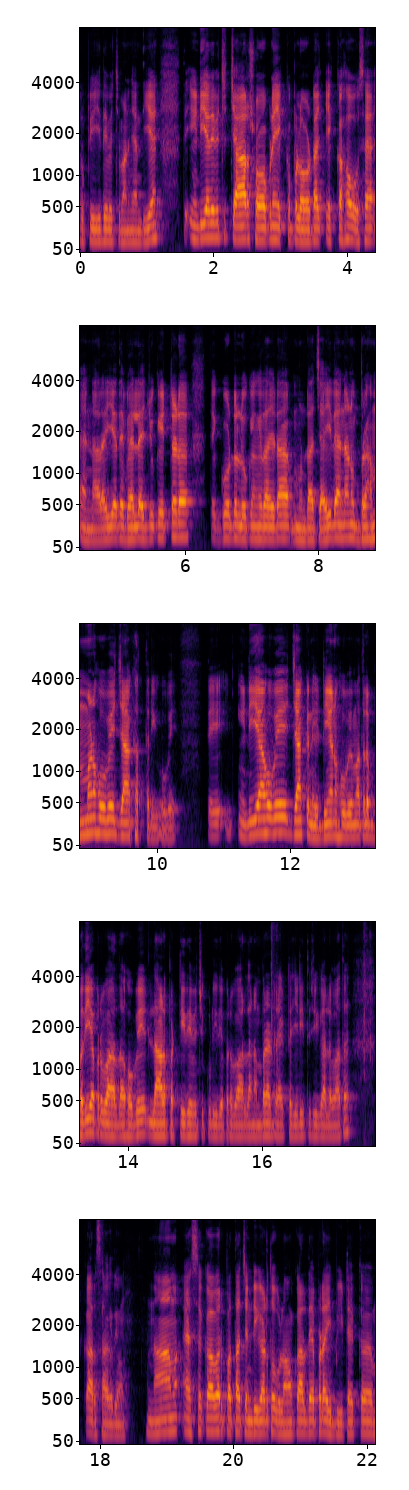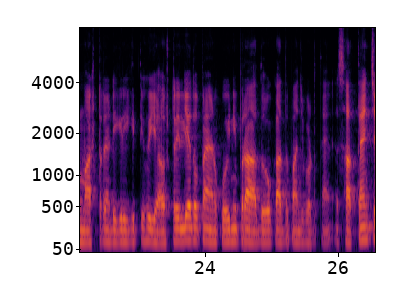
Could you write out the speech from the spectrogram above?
ਰੁਪੀਜ਼ ਦੇ ਵਿੱਚ ਬਣ ਜਾਂਦੀ ਹੈ ਤੇ ਇੰਡੀਆ ਦੇ ਵਿੱਚ ਚਾਰ ਸ਼ਾਪ ਨੇ ਇੱਕ ਪਲਾਟ ਹੈ ਇੱਕ ਹਾਊਸ ਹੈ ਐਨ ਆਰ ਆਈ ਹੈ ਤੇ ਵੈਲ ਐਜੂਕੇਟਡ ਤੇ ਗੁੱਡ ਲੁਕਿੰਗ ਦਾ ਜਿਹੜਾ ਮੁੰਡਾ ਚਾਹੀਦਾ ਇਹਨਾਂ ਨੂੰ ਬ੍ਰਾਹਮਣ ਹੋਵੇ ਜਾਂ ਖੱਤਰੀ ਹੋਵੇ। ਤੇ ਇੰਡੀਆ ਹੋਵੇ ਜਾਂ ਕੈਨੇਡੀਅਨ ਹੋਵੇ, ਮਤਲਬ ਵਧੀਆ ਪਰਿਵਾਰ ਦਾ ਹੋਵੇ, ਲਾਲ ਪੱਟੀ ਦੇ ਵਿੱਚ ਕੁੜੀ ਦੇ ਪਰਿਵਾਰ ਦਾ ਨੰਬਰ ਹੈ ਡਾਇਰੈਕਟ ਜਿਹੜੀ ਤੁਸੀਂ ਗੱਲਬਾਤ ਕਰ ਸਕਦੇ ਹੋ। ਨਾਮ ਐਸ ਕਵਰ ਪਤਾ ਚੰਡੀਗੜ੍ਹ ਤੋਂ ਬਿਲੋਂਗ ਕਰਦੇ ਆ, ਪੜ੍ਹਾਈ ਬੀਟੈਕ ਮਾਸਟਰ ਡਿਗਰੀ ਕੀਤੀ ਹੋਈ ਆ। ਆਸਟ੍ਰੇਲੀਆ ਤੋਂ ਭੈਣ, ਕੋਈ ਨਹੀਂ ਭਰਾ, ਦੋ ਕੱਦ 5 ਫੁੱਟ 7 ਇੰਚ।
